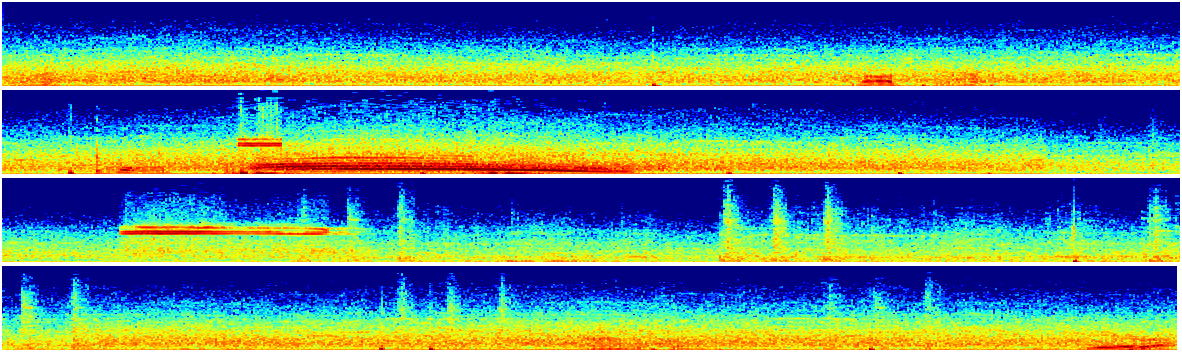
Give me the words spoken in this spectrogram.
Jack. Pass Jack. Oh! Anderton. Shearer.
